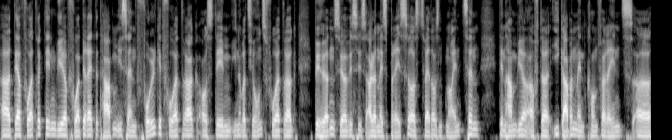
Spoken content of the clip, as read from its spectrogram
Äh, der Vortrag, den wir vorbereitet haben, ist ein Folgevortrag aus dem Innovationsvortrag Behördenservices à la Nespresso aus 2019. Den haben wir auf der E-Government-Konferenz äh,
